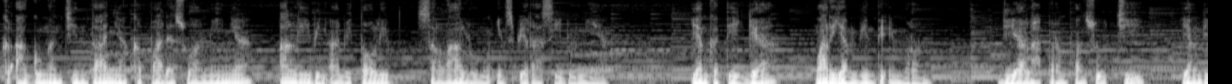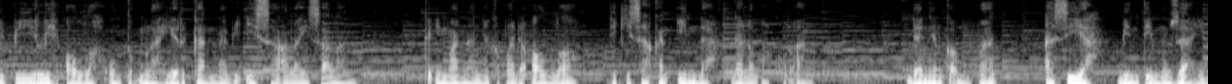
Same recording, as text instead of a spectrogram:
keagungan cintanya kepada suaminya Ali bin Abi Thalib selalu menginspirasi dunia. Yang ketiga, Maryam binti Imran. Dialah perempuan suci yang dipilih Allah untuk melahirkan Nabi Isa alaihissalam. Keimanannya kepada Allah dikisahkan indah dalam Al-Quran. Dan yang keempat, Asiyah binti Muzahim.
